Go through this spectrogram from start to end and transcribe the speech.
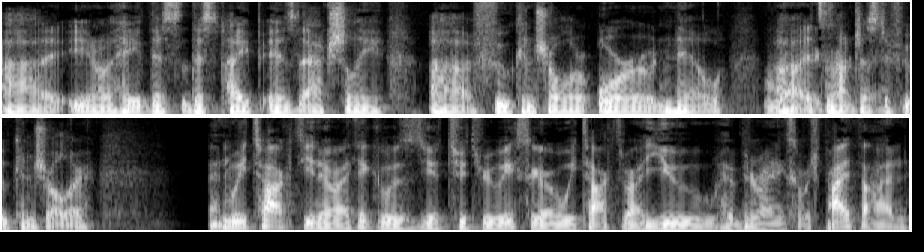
uh, you know hey this this type is actually uh, foo controller or nil. Uh, Right, it's not just a foo controller. And we talked, you know, I think it was you know, two, three weeks ago, we talked about you have been writing so much Python,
